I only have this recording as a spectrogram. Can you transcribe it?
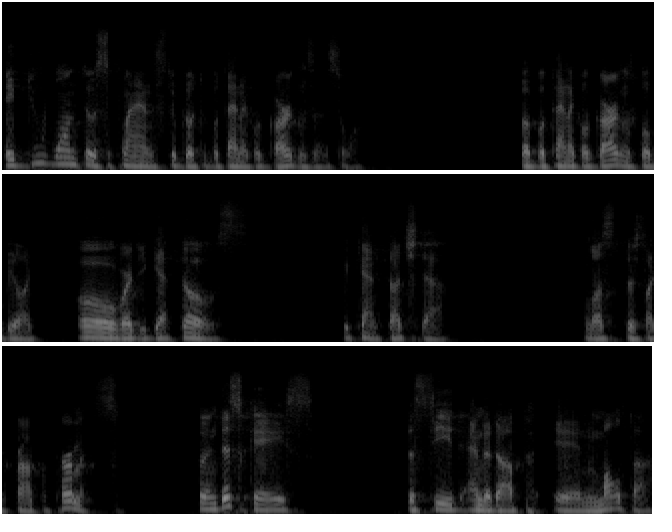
they do want those plants to go to botanical gardens and so on. But botanical gardens will be like, oh, where'd you get those? We can't touch that unless there's like proper permits. So in this case, the seed ended up in Malta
